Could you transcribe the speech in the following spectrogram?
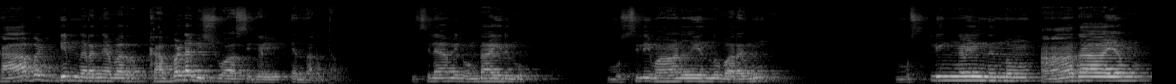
കാപഡ്യം നിറഞ്ഞവർ കപട വിശ്വാസികൾ എന്നർത്ഥം. ഇസ്ലാമിൽ ഉണ്ടായിരുന്നു മുസ്ലിമാണ് എന്ന് പറഞ്ഞ് മുസ്ലിങ്ങളിൽ നിന്നും ആദായം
